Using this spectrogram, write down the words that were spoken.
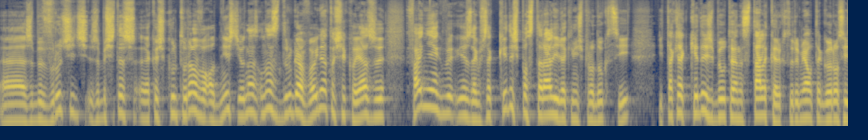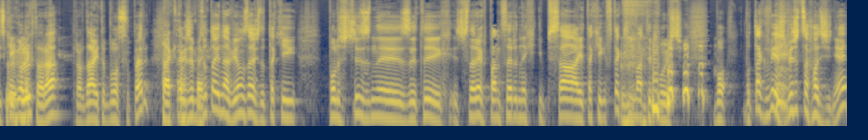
e, żeby wrócić, żeby się też jakoś kulturowo odnieść i u nas, u nas druga wojna to się kojarzy fajnie jakby, wiesz, jakby się tak kiedyś postarali w jakiejś produkcji i tak jak kiedyś był ten Stalker, który miał tego rosyjskiego mhm. lektora, prawda, i to było super, tak, tak, tak żeby tak. tutaj nawiązać do takiej polszczyzny z tych czterech pancernych i psa i takie, w te klimaty pójść. Bo, bo tak wiesz, wiesz o co chodzi, nie?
